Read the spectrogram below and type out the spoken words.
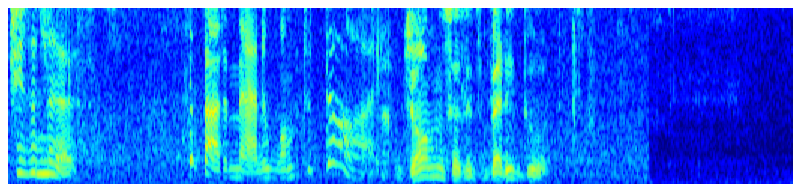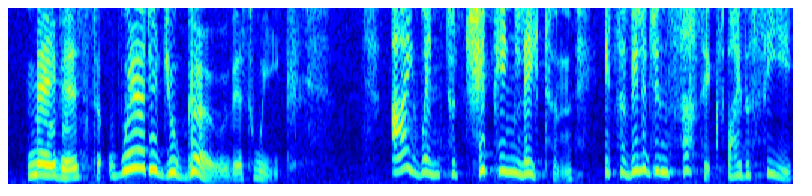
She's a nurse. It's about a man who wants to die. John says it's very good. Mavis, where did you go this week? I went to Chipping Leighton. It's a village in Sussex by the sea.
